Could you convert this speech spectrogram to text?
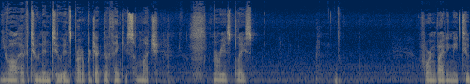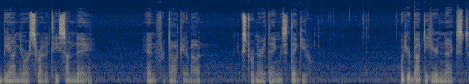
you all have tuned into Inspirato Projecto. Thank you so much. Maria's Place for inviting me to be on your Serenity Sunday and for talking about extraordinary things. Thank you. What you're about to hear next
